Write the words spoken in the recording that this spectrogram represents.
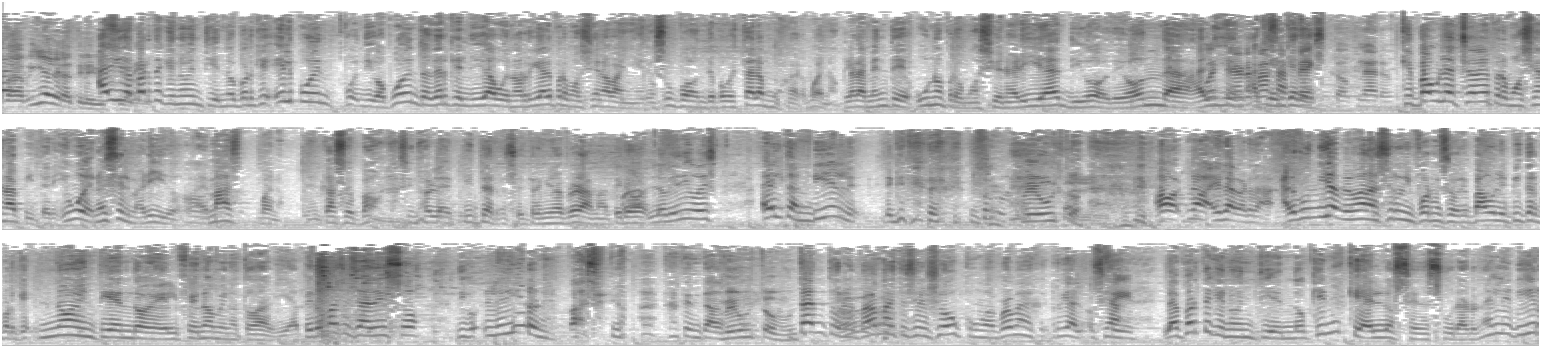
todavía de la televisión. Hay una parte que no entiendo, porque él puede, digo, puedo entender que él diga, bueno, Real promociona Bañero, suponte, porque está la mujer. Bueno, claramente uno promocionaría, digo, de onda a alguien a quien querés. Claro. Que Paula Chávez promociona a Peter. Y bueno, es el marido. Además, bueno, en el caso de Paula, si no habla de Peter, se termina el programa. Pero lo que digo es, a él también le... ¿De qué te... Me gusta. Ah, no, es la verdad. Algún día me van a hacer un informe sobre Paula y Peter porque no entiendo el fenómeno todavía. Pero más allá de eso, digo, le dieron espacio. Estás tentado. Me gustó mucho. Tanto en el programa de Este es el Show como en el programa de Real. O sea, Sí. la parte que no entiendo, ¿quién es que a él lo censuraron? A él le dieron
